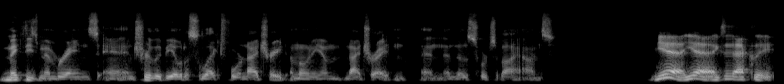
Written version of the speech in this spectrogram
make these membranes and, truly be able to select for nitrate, ammonium, nitrite, and, and, and those sorts of ions? Yeah. Yeah. Exactly.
